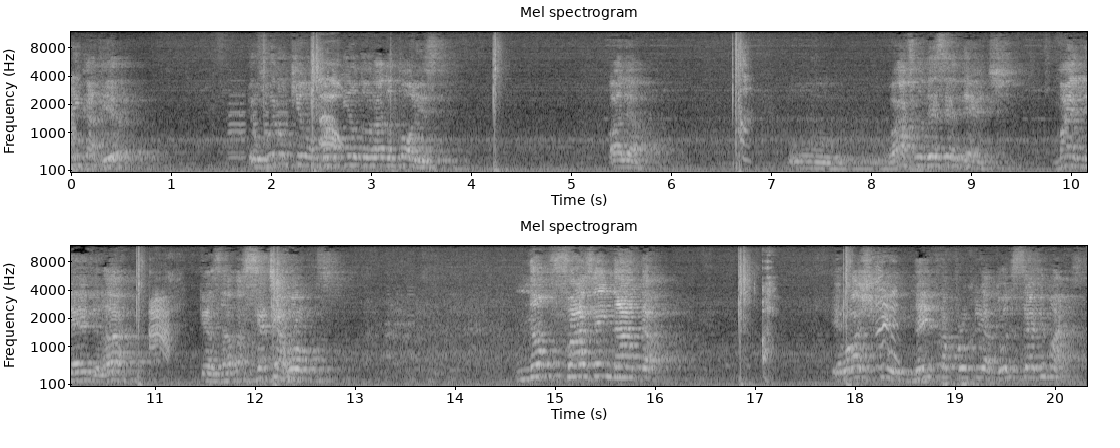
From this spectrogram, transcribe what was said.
Brincadeira. Eu fui no quilombo em Eldorado Paulista. Olha, o, o mais leve lá pesava sete arrobas. Não fazem nada. Eu acho que nem para procriadores serve mais.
